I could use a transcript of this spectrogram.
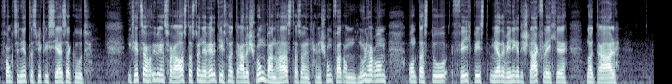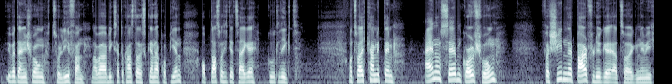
funktioniert das wirklich sehr, sehr gut. Ich setze auch übrigens voraus, dass du eine relativ neutrale Schwungbahn hast, also eine Schwungfahrt um Null herum und dass du fähig bist, mehr oder weniger die Schlagfläche neutral über deinen Schwung zu liefern. Aber wie gesagt, du kannst das gerne probieren, ob das, was ich dir zeige, gut liegt. Und zwar, ich kann mit dem ein und selben Golfschwung verschiedene Ballflüge erzeugen, nämlich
